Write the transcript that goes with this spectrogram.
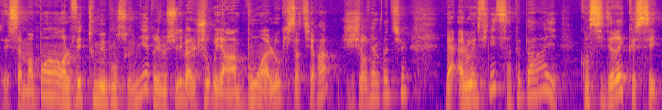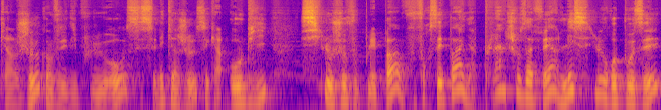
et ça m'a pas enlevé tous mes bons souvenirs. Et je me suis dit, bah, le jour où il y a un bon Halo qui sortira, j'y reviendrai dessus. Bah, Halo Infinite, c'est un peu pareil. Considérez que c'est qu'un jeu, comme je vous l'ai dit plus haut, ce n'est qu'un jeu, c'est qu'un hobby. Si le jeu vous plaît pas, vous forcez pas, il y a plein de choses à faire, laissez-le reposer,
